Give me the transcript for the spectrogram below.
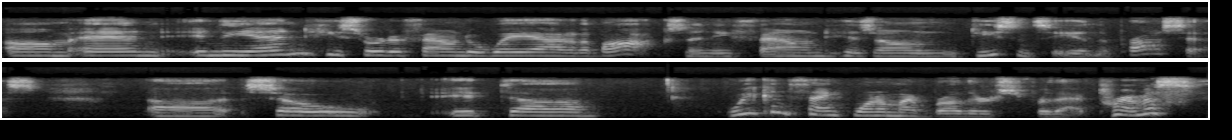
Um, and in the end, he sort of found a way out of the box, and he found his own decency in the process. Uh, so it, uh, we can thank one of my brothers for that premise.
